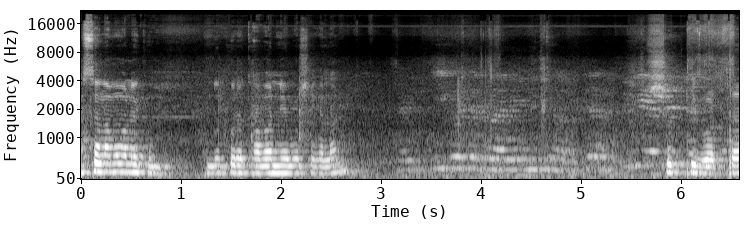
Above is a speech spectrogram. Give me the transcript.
আসসালামু আলাইকুম। দুপুরে খাবার নিয়ে বসে গেলাম। শুটকি ভর্তা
